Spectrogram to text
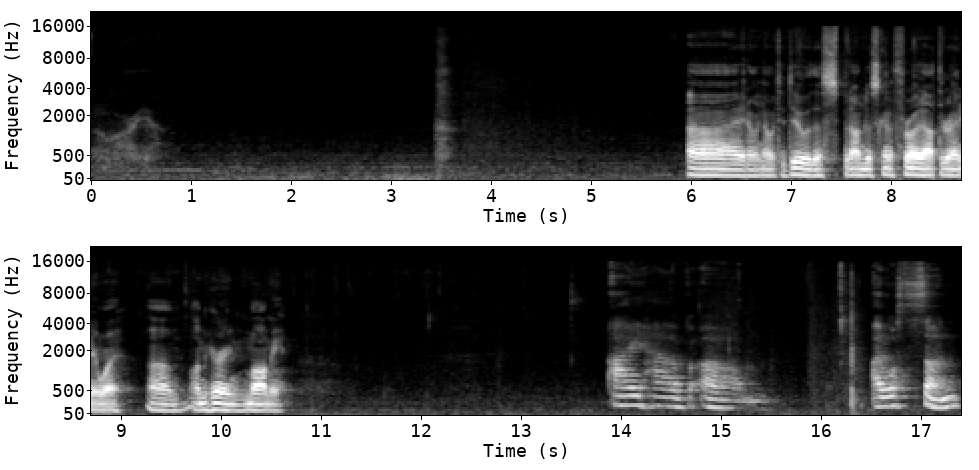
who are you? I don't know what to do with this, but I'm just going to throw it out there anyway. Um, I'm hearing mommy. I have, um, I lost a son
